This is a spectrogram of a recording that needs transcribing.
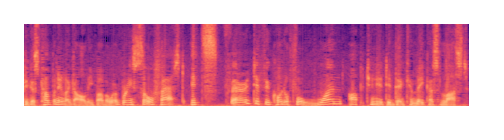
because company like Alibaba, we're growing so fast, it's very difficult for one opportunity that can make us last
